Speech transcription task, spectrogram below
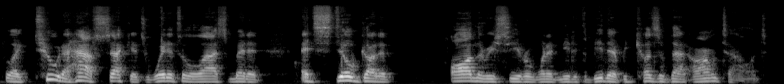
for like two and a half seconds, waited till the last minute, and still got it on the receiver when it needed to be there because of that arm talent.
